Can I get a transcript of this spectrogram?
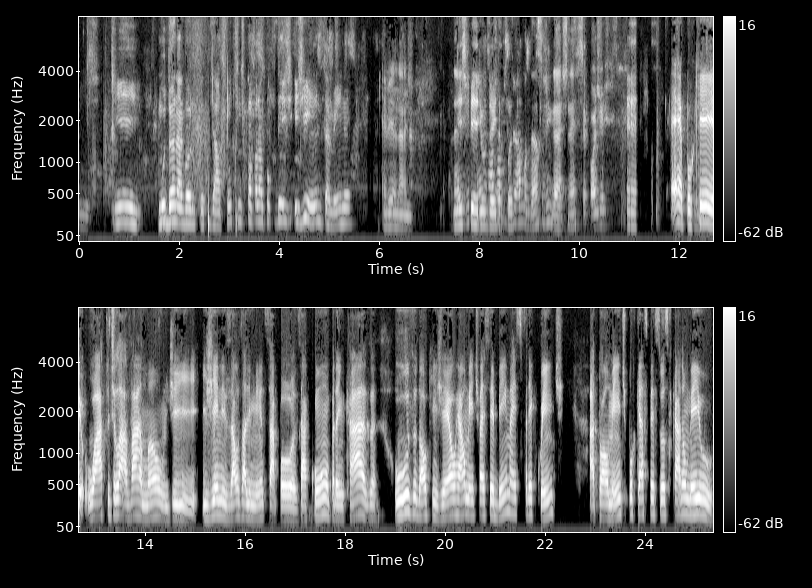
Isso. E mudando agora um pouco de assunto, a gente pode falar um pouco de higiene também, né? É verdade. E nesse período aí da pandemia. uma mudança gigante, né? Você pode. É. É, porque o ato de lavar a mão, de higienizar os alimentos após a compra em casa, o uso do álcool em gel realmente vai ser bem mais frequente atualmente, porque as pessoas ficaram meio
